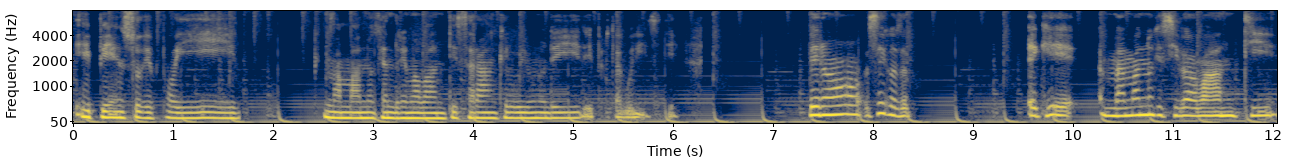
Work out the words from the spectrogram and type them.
e penso che poi man mano che andremo avanti sarà anche lui uno dei, dei protagonisti. Però sai cosa? è che man mano che si va avanti,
